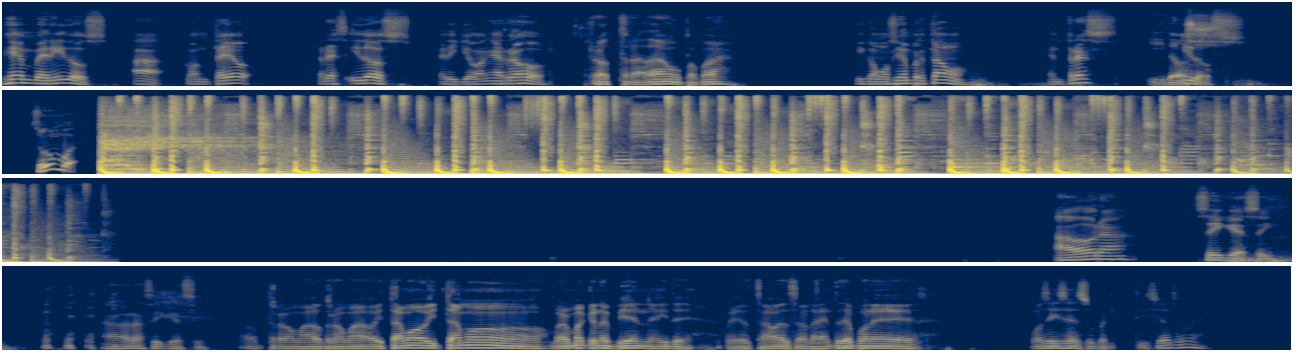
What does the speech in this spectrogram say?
Bienvenidos a Conteo 3 y 2. Eric Iván es rojo. Rostradamo, papá. Y como siempre estamos en 3 Y dos. y 2. Zumba. Ahora sí que sí. Ahora sí que sí. Otro más, otro más. Hoy estamos, hoy estamos, menos mal que no es viernes, ¿viste? Hoy estamos, la gente se pone, ¿cómo se dice? Supersticioso, ¿eh?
